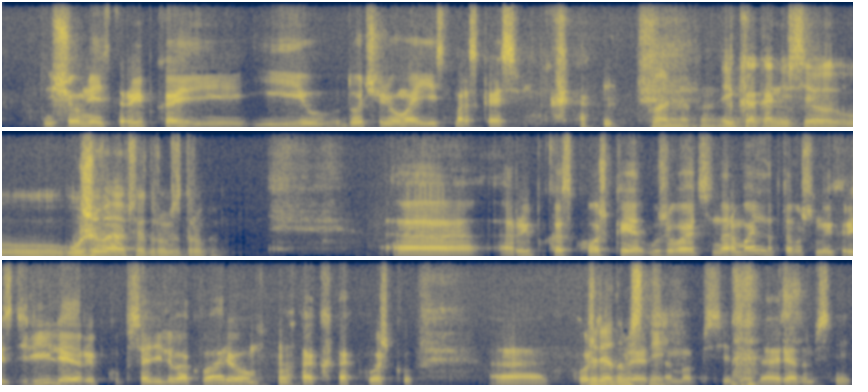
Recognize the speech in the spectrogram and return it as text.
еще у меня есть рыбка, и, и у дочери у моей есть морская свинка. Понятно. И как они все уживаются друг с другом? А, рыбка с кошкой уживаются нормально, потому что мы их разделили. Рыбку посадили в аквариум, а кошку кошка рядом с ней. сама по себе, да, рядом с ней.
